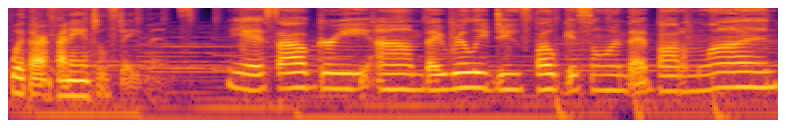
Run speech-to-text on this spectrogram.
with our financial statements. Yes, I agree. Um, they really do focus on that bottom line.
